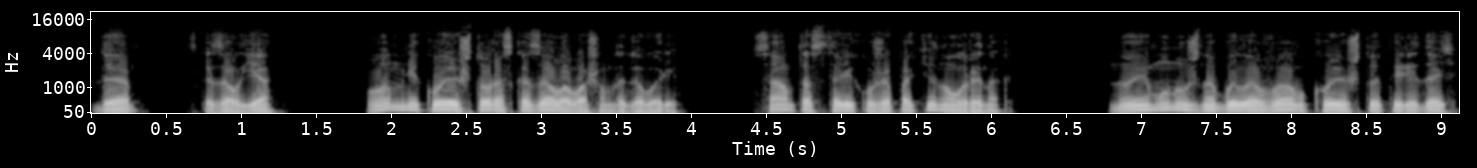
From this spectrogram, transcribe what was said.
«Да», — сказал я. «Он мне кое-что рассказал о вашем договоре. Сам-то старик уже покинул рынок, но ему нужно было вам кое-что передать,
